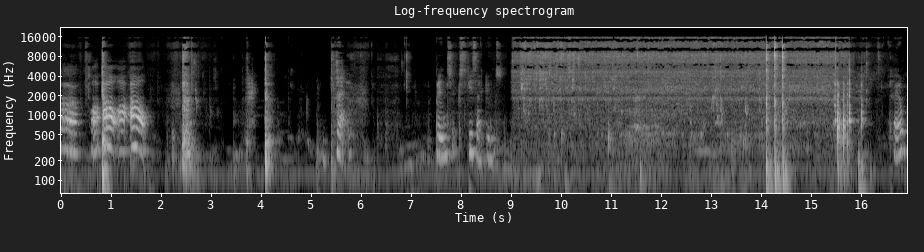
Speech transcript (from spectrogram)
Uh, ow, ow, ow, ow. Okay. Been 60 seconds. Okay. Ooh,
